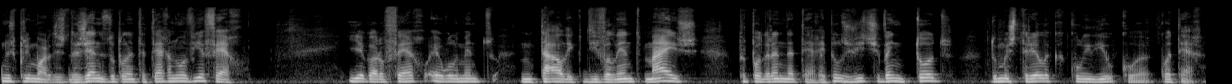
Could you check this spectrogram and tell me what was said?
Nos primórdios da gênese do planeta Terra não havia ferro. E agora o ferro é o elemento metálico, divalente, mais preponderante na Terra. E pelos vistos vem todo de uma estrela que colidiu com a, com a Terra.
